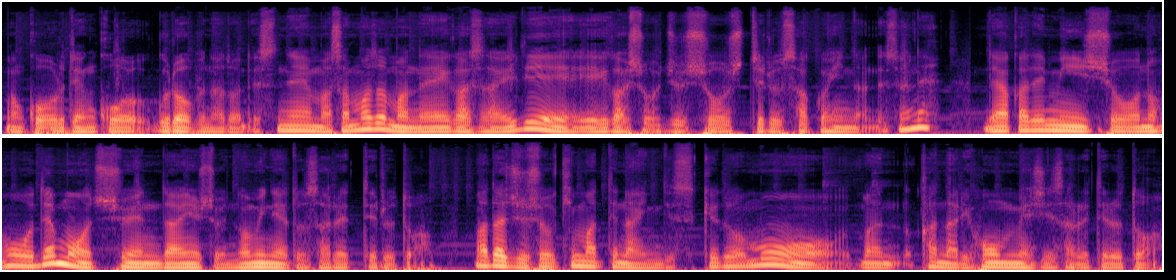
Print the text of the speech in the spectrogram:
まあ、ゴールデングローブなどですね、まあ、様々な映画祭で映画賞を受賞している作品なんですよね。で、アカデミー賞の方でも主演男優賞にノミネートされてると。まだ受賞決まってないんですけども、まあ、かなり本命視されてると。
